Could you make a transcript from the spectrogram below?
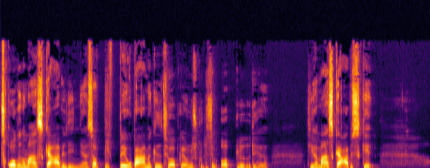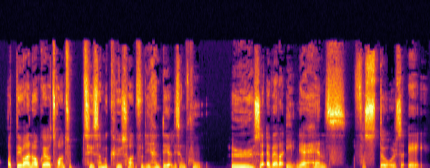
trukket nogle meget skarpe linjer. Så blev Obama givet til opgave, nu skulle ligesom opbløde det her, de her meget skarpe skæld. Og det var en opgave, jeg tror, han tog til sig med kysshånd, fordi han der ligesom kunne øse af, hvad der egentlig er hans forståelse af,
